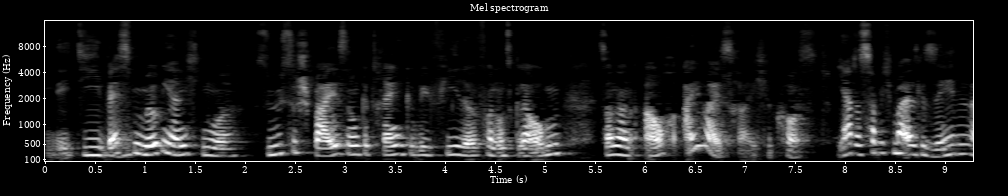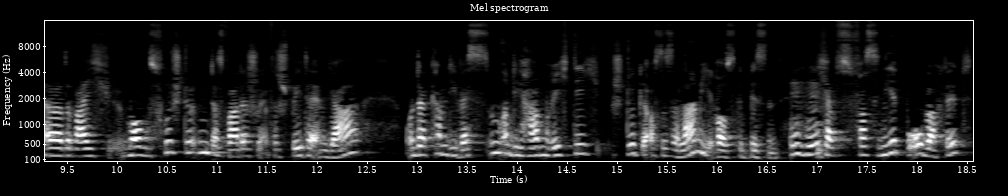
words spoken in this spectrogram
die Wespen mögen ja nicht nur süße Speisen und Getränke, wie viele von uns glauben, sondern auch eiweißreiche Kost. Ja, das habe ich mal gesehen. Äh, da war ich morgens frühstücken, das war dann schon etwas später im Jahr. Und da kamen die Wespen und die haben richtig Stücke aus der Salami rausgebissen. Mhm. Ich habe es fasziniert beobachtet.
